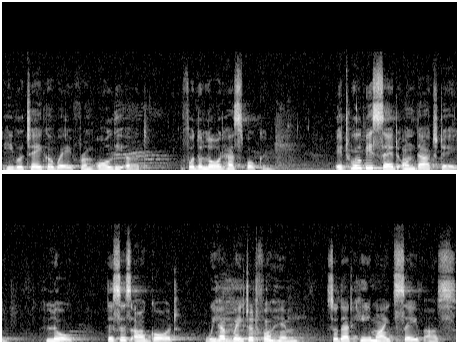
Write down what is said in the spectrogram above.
he will take away from all the earth, for the Lord has spoken. It will be said on that day, Lo, this is our God. We have waited for him so that he might save us.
